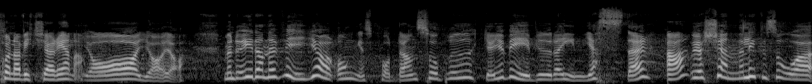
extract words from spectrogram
från Avicii Arena. Ja, ja, ja. Men du Ida, när vi gör Ångestpodden så brukar ju vi bjuda in gäster. Ja. Och jag känner lite så,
